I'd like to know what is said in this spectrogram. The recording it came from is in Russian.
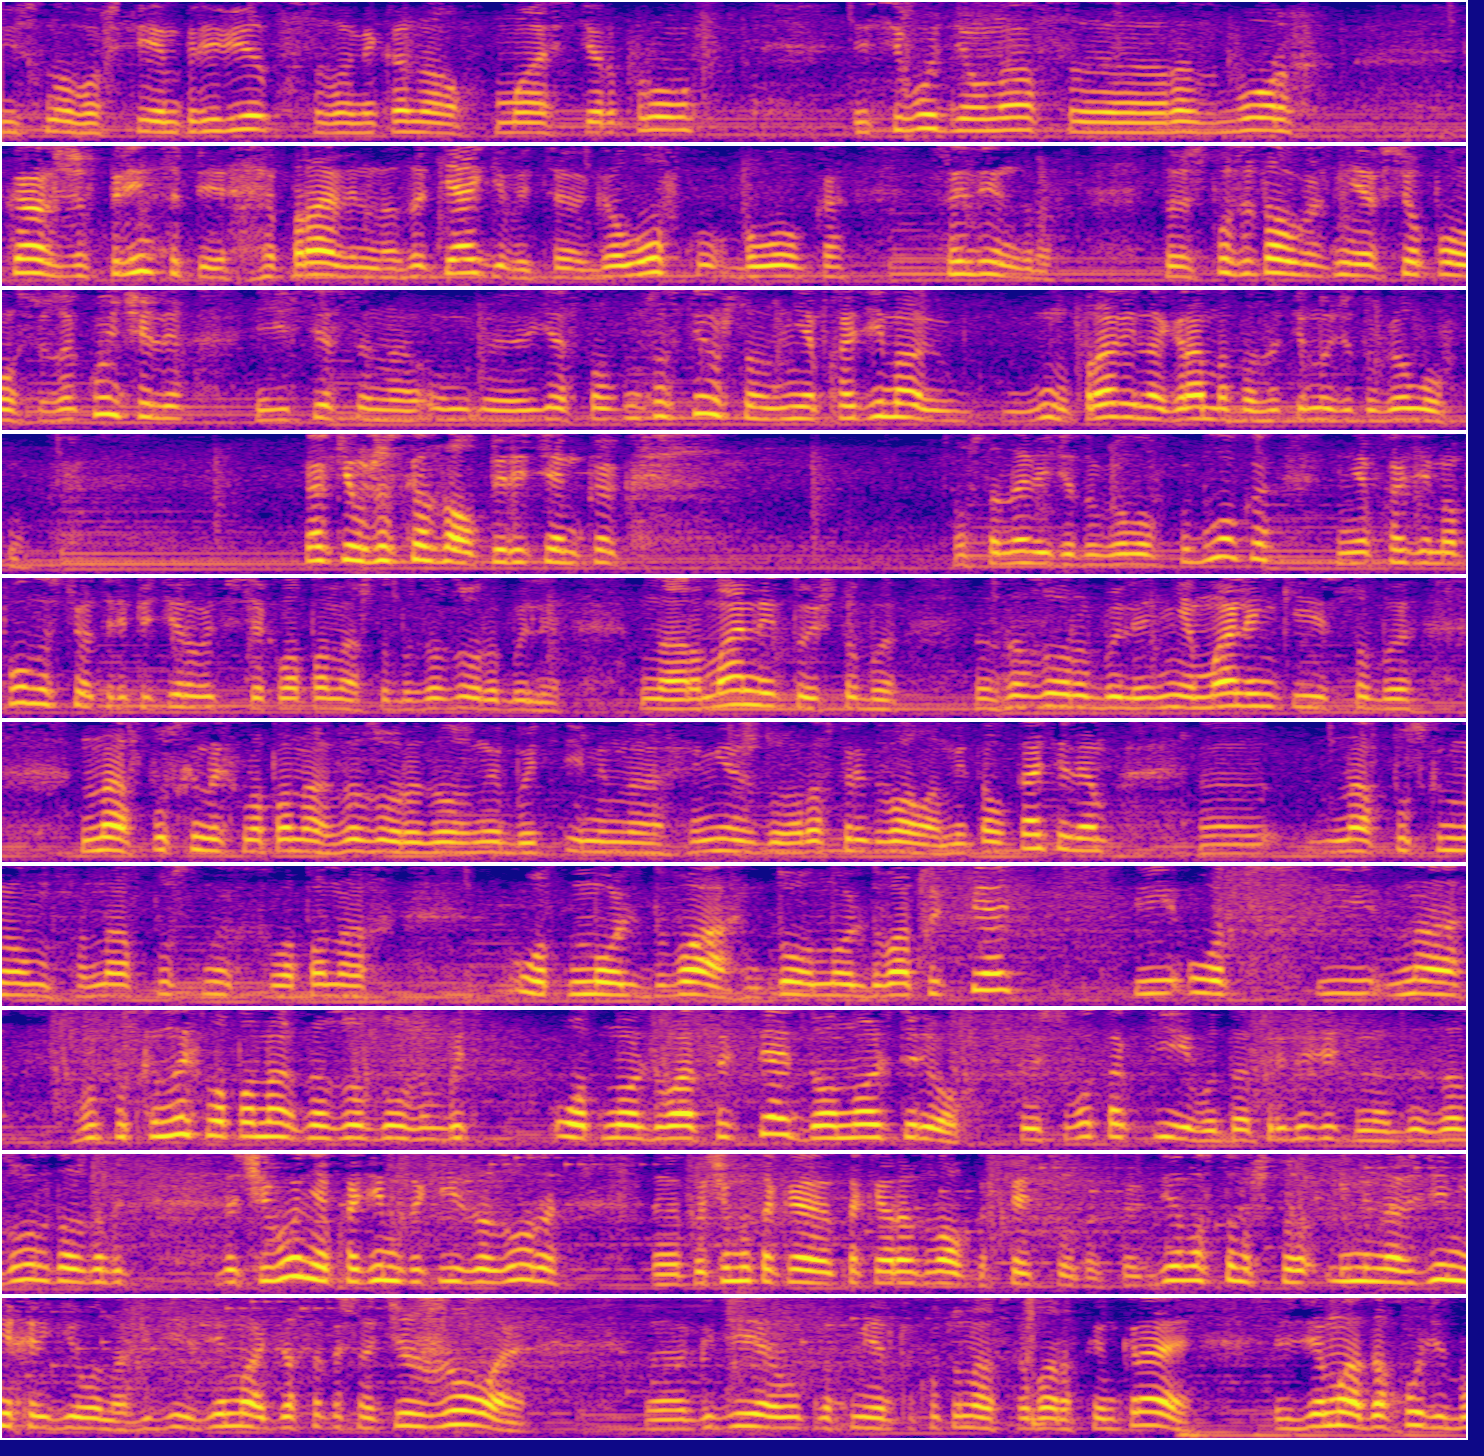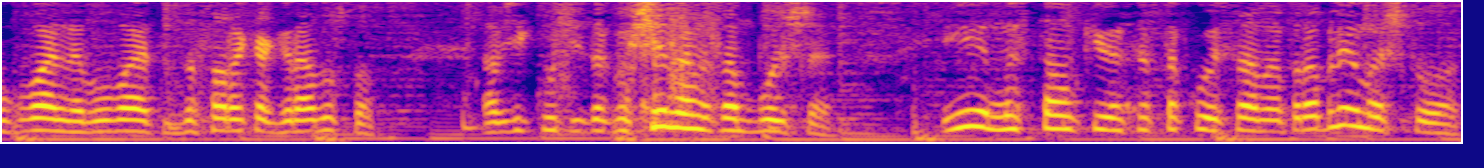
И снова всем привет, с вами канал Мастер Про. И сегодня у нас э, разбор, как же в принципе правильно затягивать э, головку блока цилиндров. То есть после того, как мне все полностью закончили, естественно, э, я столкнулся с тем, что необходимо ну, правильно, грамотно затянуть эту головку. Как я уже сказал, перед тем, как установить эту головку блока, необходимо полностью отрепетировать все клапана, чтобы зазоры были нормальные, то есть чтобы зазоры были не маленькие, чтобы на впускных клапанах зазоры должны быть именно между распредвалом и толкателем. Э, на, впускном, на впускных клапанах от 0,2 до 0,25 и от и на выпускных клапанах зазор должен быть от 0,25 до 0,3. То есть вот такие вот приблизительно зазоры должны быть. Для чего необходимы такие зазоры? Э, почему такая, такая развалка в 5 соток? Дело в том, что именно в зимних регионах, где зима достаточно тяжелая, э, где, вот, например, как вот у нас в Хабаровском крае, зима доходит буквально, бывает до 40 градусов, а в Якутии так вообще, наверное, там больше. И мы сталкиваемся с такой самой проблемой, что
